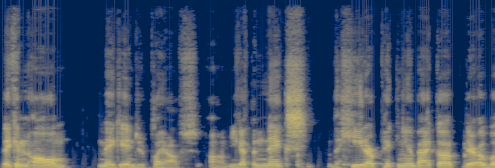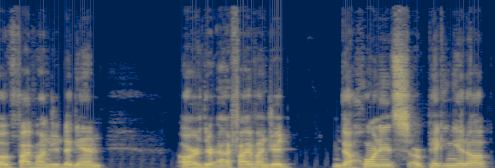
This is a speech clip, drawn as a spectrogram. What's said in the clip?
they can all make it into the playoffs. Um, you got the Knicks, the Heat are picking it back up. They're above 500 again, or they're at 500. The Hornets are picking it up.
